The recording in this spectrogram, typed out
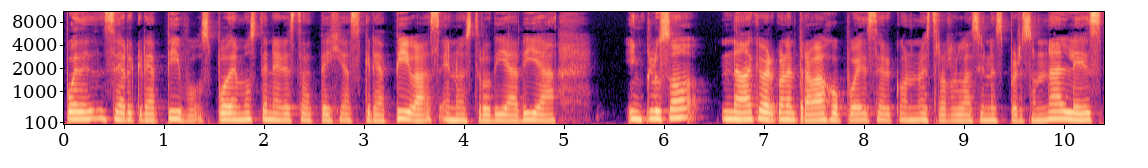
pueden ser creativos, podemos tener estrategias creativas en nuestro día a día, incluso nada que ver con el trabajo, puede ser con nuestras relaciones personales,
